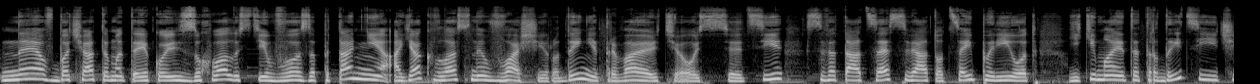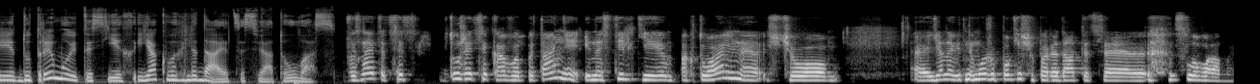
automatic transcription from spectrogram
не вбачатимете якоїсь зухвалості в запитанні. А як власне в вашій родині тривають ось ці свята, це свято, цей період, які маєте традиції, чи дотримуєтесь їх? Як виглядає це свято у вас? Ви знаєте, це дуже цікаве питання і настільки актуальне, що е, я навіть не можу поки що передати це словами.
